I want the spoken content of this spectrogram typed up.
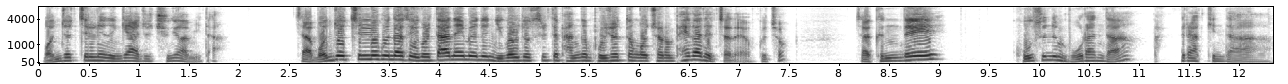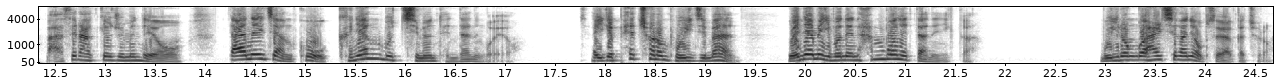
먼저 찔리는 게 아주 중요합니다. 자, 먼저 찔리고 나서 이걸 따내면은 이걸 뒀을 때 방금 보셨던 것처럼 패가 됐잖아요. 그쵸? 자, 근데 고수는 뭘 한다? 맛을 아낀다. 맛을 아껴주면 돼요. 따내지 않고 그냥 붙이면 된다는 거예요. 자, 이게 패처럼 보이지만 왜냐면 이번엔 한 번에 따내니까. 뭐 이런 거 할 시간이 없어요. 아까처럼.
